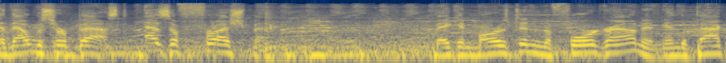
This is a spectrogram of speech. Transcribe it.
and that was her best as a freshman. Megan Marsden in the foreground and in the back.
